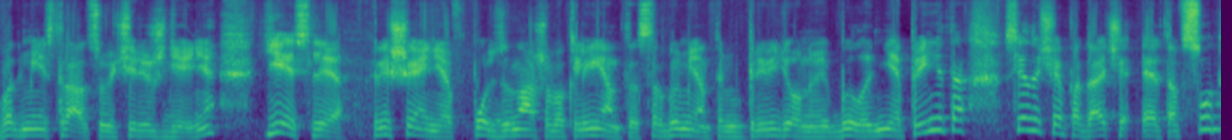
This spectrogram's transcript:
в администрацию учреждения. Если решение в пользу нашего клиента с аргументами приведенными было не принято, следующая подача это в суд,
